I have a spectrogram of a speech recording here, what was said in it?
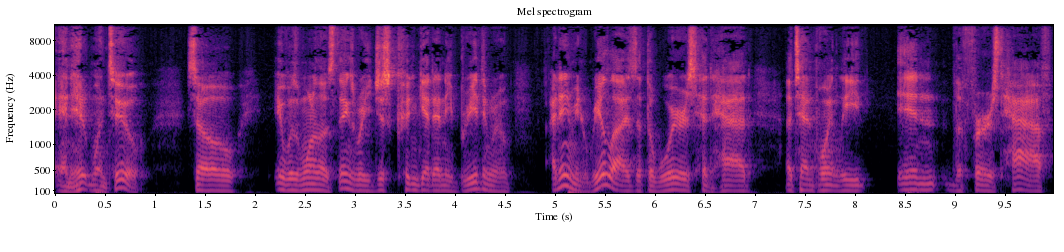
and hit one too. So it was one of those things where you just couldn't get any breathing room. I didn't even realize that the Warriors had had a 10 point lead in the first half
